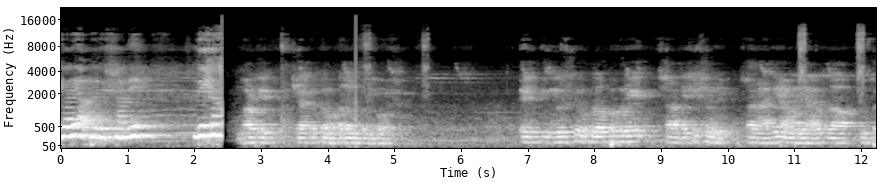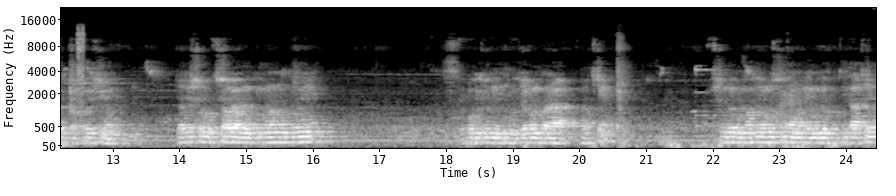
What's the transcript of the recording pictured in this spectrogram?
এবারে আপনাদের সামনে দেশা ভারতের এই দিবসকে উপলক্ষ করে সারা দেশের সঙ্গে, সারা রাজ্যে আমাদের আগরতলা উৎসব করেছিল। যথেষ্ট উৎসব এবং মাধ্যমে পবিত্র দিনটি উদযাপন করা হচ্ছে। সুন্দর মহতি অনুষ্ঠানে আমাদের মধ্যে উপস্থিত আছেন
